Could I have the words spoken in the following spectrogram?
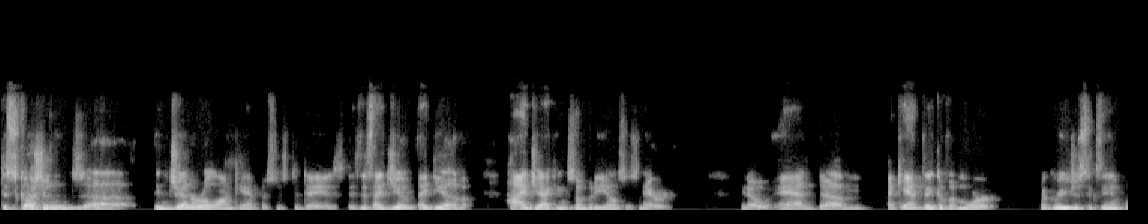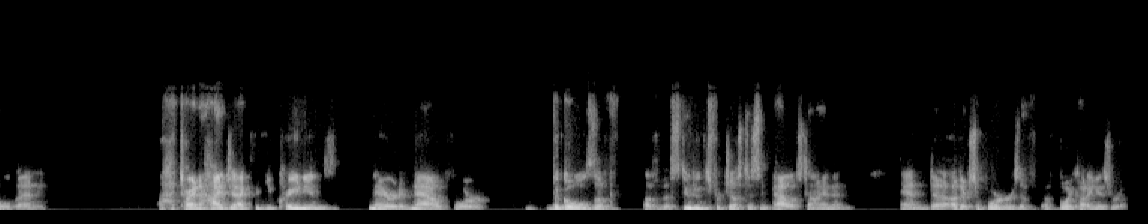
discussions uh, in general on campuses today is, is this idea, idea of hijacking somebody else's narrative, you know, and um, I can't think of a more egregious example than trying to hijack the Ukrainians narrative now for the goals of, of the Students for Justice in Palestine and, and uh, other supporters of, of boycotting Israel.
